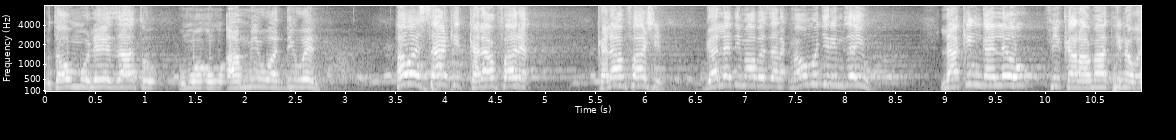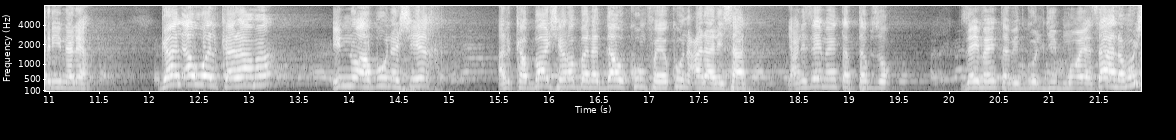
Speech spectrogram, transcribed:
وتأم ليه ذاته؟ أمي ودي وين؟ هو الساكت كلام فارغ كلام فاشل. قال له دي ما بزلك ما هو مجرم زيه. لكن قال له في كرامات هنا ورينا له قال أول كرامة إنه أبونا الشيخ الكباشي ربنا اداه كن فيكون على لسان. يعني زي ما أنت بتبزق زي ما أنت بتقول جيب موية. سهلة مش؟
